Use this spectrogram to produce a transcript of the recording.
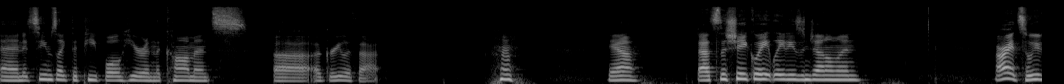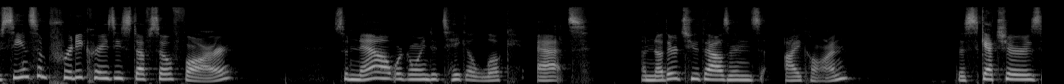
And it seems like the people here in the comments uh, agree with that. yeah, that's the shake weight, ladies and gentlemen. All right, so we've seen some pretty crazy stuff so far. So now we're going to take a look at another 2000s icon, the Skechers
